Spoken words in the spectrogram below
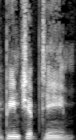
championship team.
